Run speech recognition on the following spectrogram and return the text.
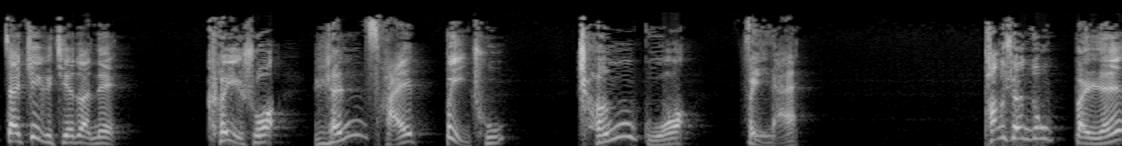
在这个阶段内，可以说人才辈出，成果斐然。唐玄宗本人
